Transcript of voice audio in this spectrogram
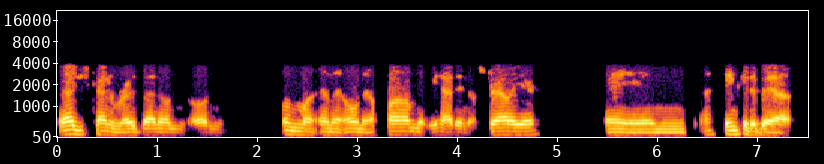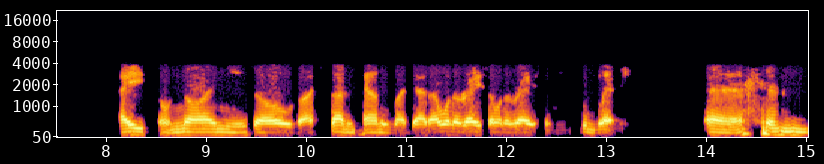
And I just kind of rode that on on on my on our, on our farm that we had in Australia, and I think at about eight or nine years old, I started pounding my dad. I want to race, I want to race, and he wouldn't let me. Uh, and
